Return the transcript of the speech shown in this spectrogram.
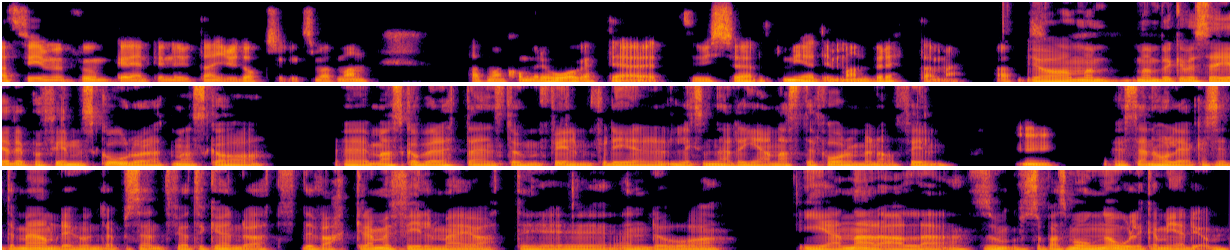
att filmen funkar egentligen utan ljud också liksom. Att man, att man kommer ihåg att det är ett visuellt medium man berättar med. Att, Ja, man, man brukar väl säga det på filmskolor att man ska, eh, man ska berätta en stumfilm för det är liksom den renaste formen av film. Mm. Eh, Sen håller jag kanske inte med om det 100% för jag tycker ändå att det vackra med film är ju att det ändå enar alla, så, så pass många olika medium.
